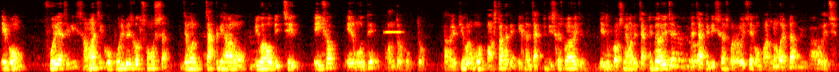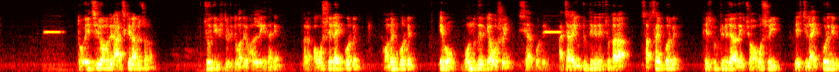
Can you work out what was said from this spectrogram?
এবং ফোরে আছে কি? সামাজিক ও পরিবেশগত সমস্যা, যেমন চাকরি হারানো, বিবাহ বিচ্ছেদ, এইসব এর মধ্যে অন্তর্ভুক্ত। তাহলে কি হলো? মোট পাঁচটা থাকে। এখানে চারটি ডিসকাস করা হয়েছে। যেহেতু প্রশ্নে আমাদের চারটি দেওয়া রয়েছে, তাই চারটি ডিসকাস করা রয়েছে এবং পাঁচ নম্বর একটা রয়েছে। তো এই ছিল আমাদের আজকের আলোচনা। যদি ভিডিওটি তোমাদের ভালো লেগে থাকে, তাহলে অবশ্যই লাইক করবে কমেন্ট করবে এবং বন্ধুদেরকে অবশ্যই শেয়ার করবে আর যারা ইউটিউব থেকে দেখছ, তারা সাবস্ক্রাইব করবে। ফেসবুক থেকে যারা দেখছ, অবশ্যই পেজটি লাইক করে দিবে।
